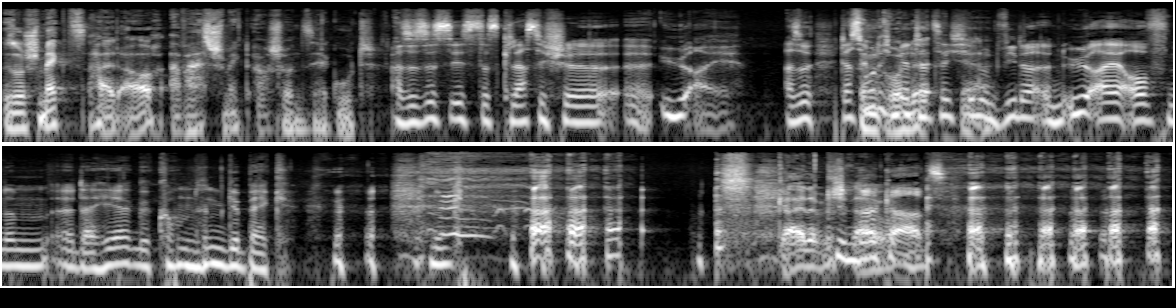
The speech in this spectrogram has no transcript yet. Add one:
So schmeckt's halt auch, aber es schmeckt auch schon sehr gut. Also es ist, ist das klassische äh, Ü-Ei. Also das hole ich mir Grunde, tatsächlich ja. hin und wieder, ein Ü-Ei auf einem äh, dahergekommenen Gebäck. Geile Beschreibung. Kinderkarts.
